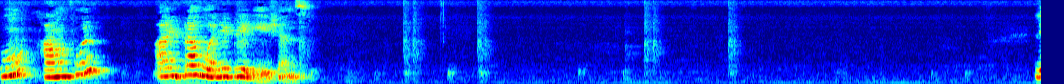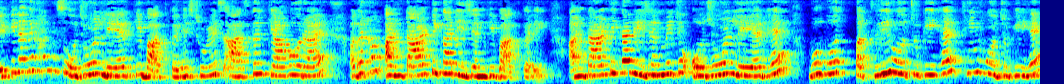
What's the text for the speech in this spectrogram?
from harmful ultraviolet radiations लेकिन अगर हम इस ओजोन लेयर की बात करें स्टूडेंट्स आजकल क्या हो रहा है? अगर हम अंटार्कटिका रीजन की बात करें, अंटार्कटिका रीजन में जो ओजोन लेयर है, वो बहुत पतली हो चुकी है, थिन हो चुकी है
